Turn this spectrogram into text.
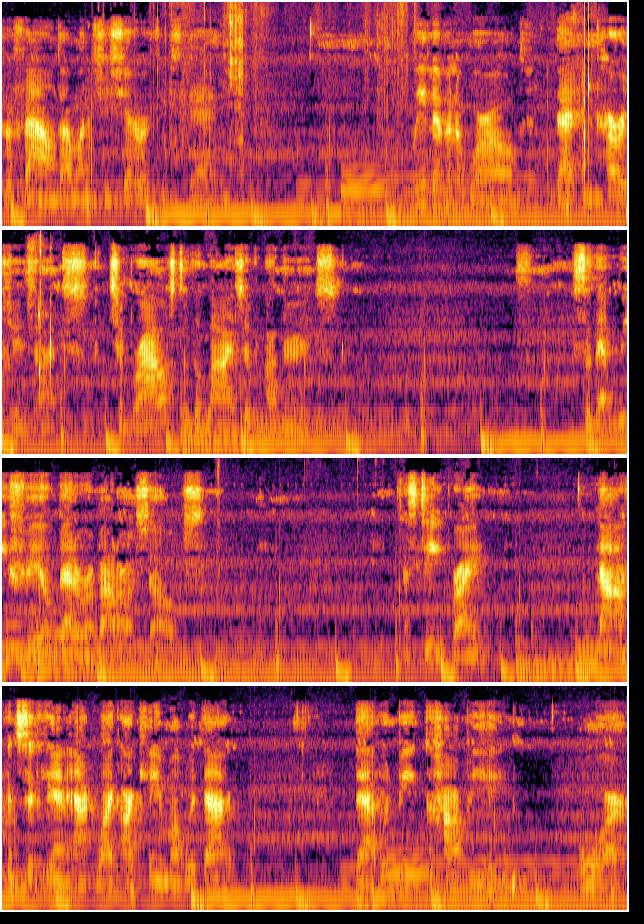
profound I wanted to share with you today. We live in a world that encourages us to browse through the lives of others so that we feel better about ourselves. That's deep, right? Now, I could sit here and act like I came up with that. That would be copying. Or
